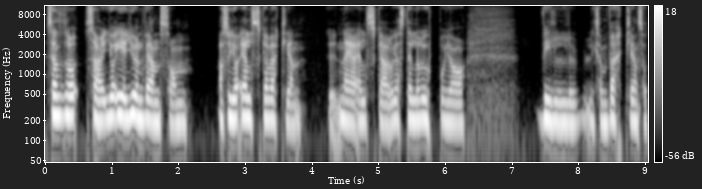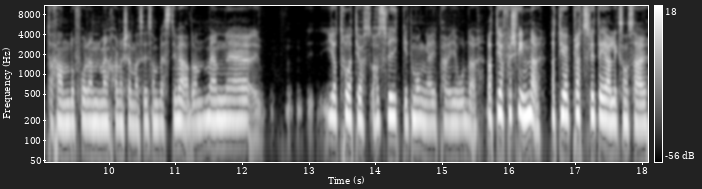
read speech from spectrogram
Sen så, så här, jag är ju en vän som, alltså jag älskar verkligen eh, när jag älskar och jag ställer upp och jag vill liksom verkligen så ta hand och få den människan att känna sig som bäst i världen. Men eh, jag tror att jag har svikit många i perioder. Att jag försvinner. Att jag plötsligt är jag liksom så här,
